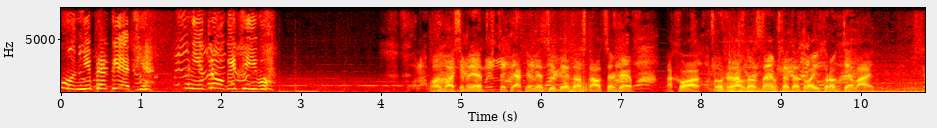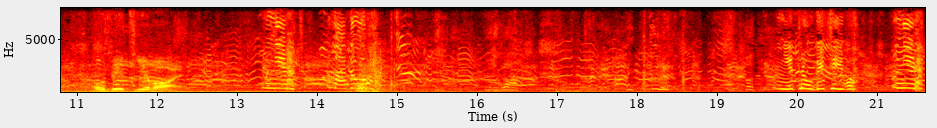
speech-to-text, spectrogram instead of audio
Он не проклятие. Не трогайте его. Он 8 лет в цепях и без еды, но остался жив. Ахо, мы уже давно знаем, что это твоих рук дела. Убить его! Нет! Мадо! Не трогайте его! Нет!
